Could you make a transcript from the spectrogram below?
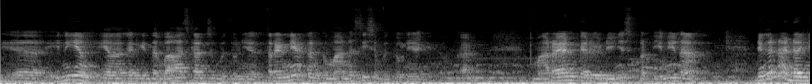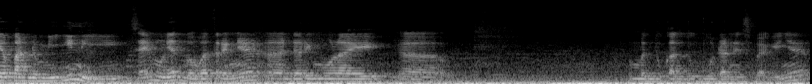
ya, ini yang yang akan kita bahas kan sebetulnya trennya akan ke mana sih sebetulnya gitu kan. Kemarin periodenya seperti ini. Nah, dengan adanya pandemi ini, saya melihat bahwa trennya eh, dari mulai eh, pembentukan tubuh dan lain sebagainya,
